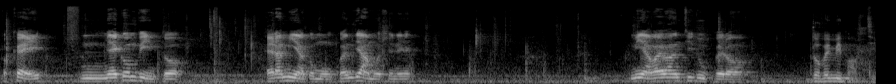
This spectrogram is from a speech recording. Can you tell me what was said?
Ok? Mm, Mi hai convinto? Era mia comunque, andiamocene. Mia, vai avanti tu però. Dove mi porti?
